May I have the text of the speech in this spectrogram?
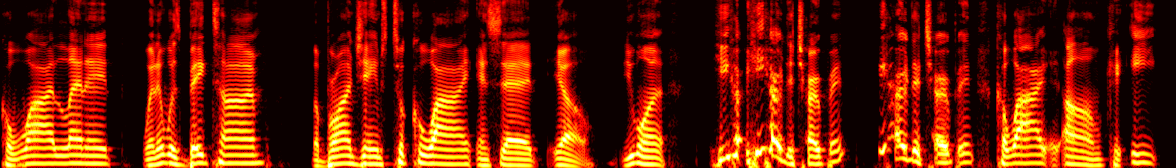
Kawhi Leonard, when it was big time, LeBron James took Kawhi and said, "Yo, you want?" He heard, he heard the chirping. He heard the chirping. Kawhi um could eat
